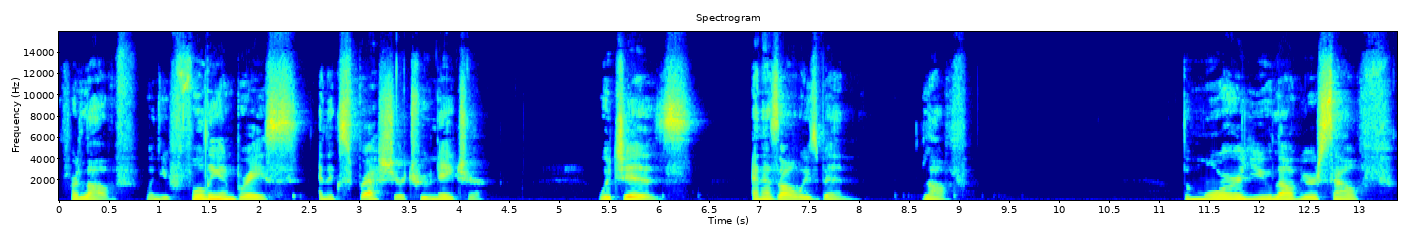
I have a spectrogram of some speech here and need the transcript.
for love when you fully embrace and express your true nature, which is and has always been love. The more you love yourself,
